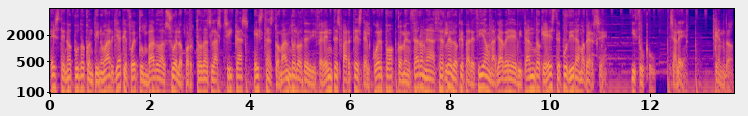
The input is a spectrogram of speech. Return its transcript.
Este no pudo continuar ya que fue tumbado al suelo por todas las chicas, estas tomándolo de diferentes partes del cuerpo, comenzaron a hacerle lo que parecía una llave evitando que este pudiera moverse. Izuku. Chale. Kendo,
